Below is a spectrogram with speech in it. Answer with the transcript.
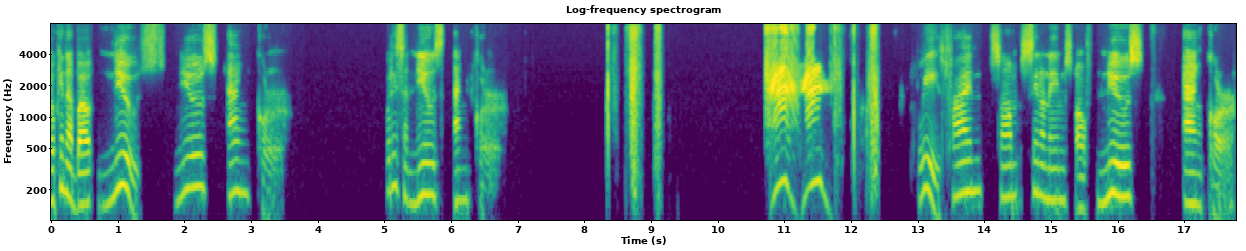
Talking about news, news anchor. What is a news anchor? Please find some synonyms of news anchor.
